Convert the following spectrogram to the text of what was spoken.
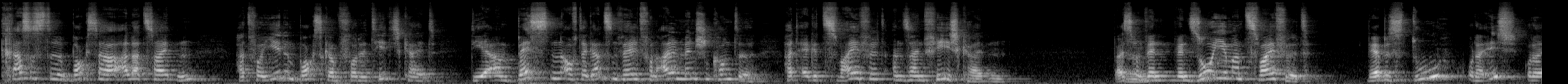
krasseste Boxer aller Zeiten, hat vor jedem Boxkampf, vor der Tätigkeit, die er am besten auf der ganzen Welt von allen Menschen konnte, hat er gezweifelt an seinen Fähigkeiten. Weißt mhm. du, und wenn, wenn so jemand zweifelt, wer bist du oder ich oder,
